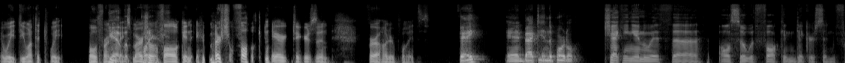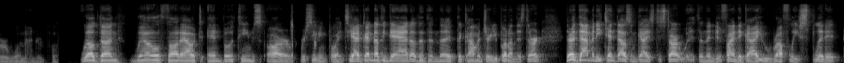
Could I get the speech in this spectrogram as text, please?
Wait, do you want the wait both running Yeah, backs? Marshall players. Faulk and Marshall Faulk and Eric Dickerson for hundred points. Okay. And back to in the portal. Checking in with uh also with Falcon Dickerson for 100 points. Well done, well thought out, and both teams are receiving points. Yeah, I've got nothing to add other than the, the commentary you put on this. There aren't there aren't that many ten thousand guys to start with, and then to find a guy who roughly split it.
